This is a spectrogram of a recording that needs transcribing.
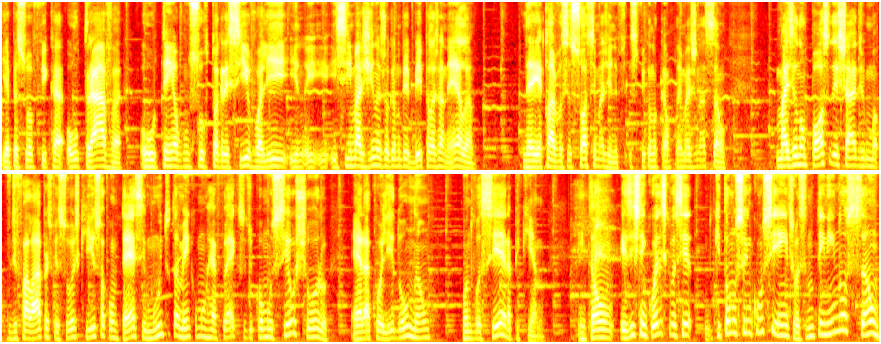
e a pessoa fica ou trava ou tem algum surto agressivo ali e, e, e se imagina jogando bebê pela janela. Né? E é claro, você só se imagina, isso fica no campo da imaginação. Mas eu não posso deixar de, de falar para as pessoas que isso acontece muito também como um reflexo de como o seu choro era acolhido ou não quando você era pequeno. Então, existem coisas que você que estão no seu inconsciente, você não tem nem noção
